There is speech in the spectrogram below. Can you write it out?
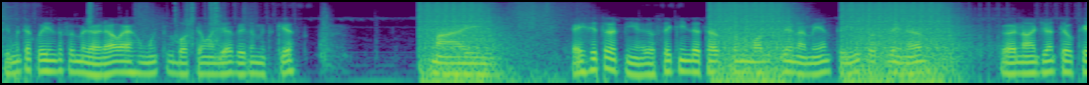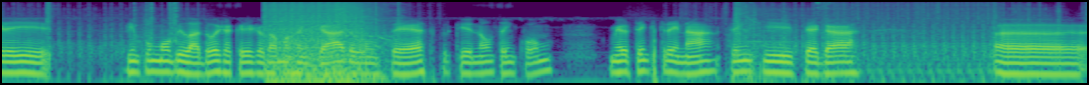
Tem muita coisa ainda pra melhorar, eu erro muito os botão ali, às vezes eu me esqueço. Mas é isso, tropinha. Eu sei que ainda tá no modo treinamento aí, tô treinando. Não adianta eu querer vir pro mobilador, já querer jogar uma ranqueada ou um CS, porque não tem como. Primeiro tem que treinar, tem que pegar uh,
